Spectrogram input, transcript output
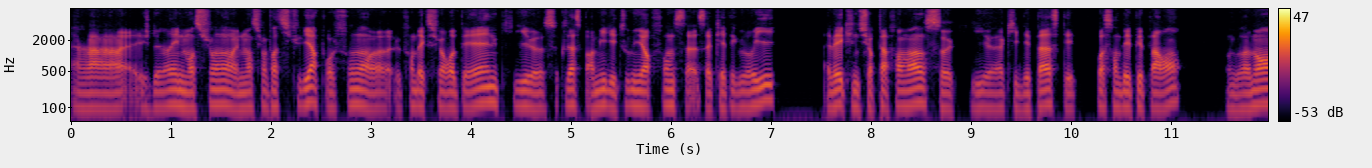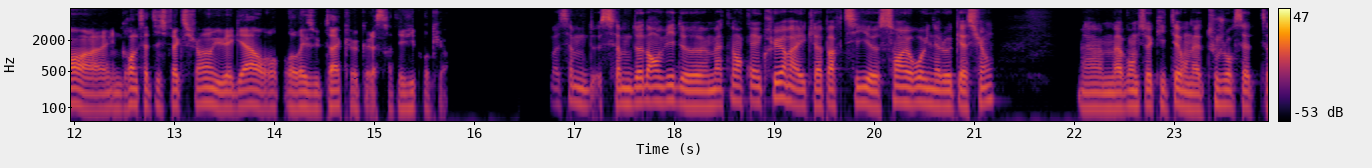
je donnerai une mention, une mention particulière pour le fonds, le fonds d'actions européennes qui se classe parmi les tout meilleurs fonds de sa, catégorie, avec une surperformance qui, qui dépasse les 300 BP par an. Donc vraiment euh, une grande satisfaction eu égard aux résultats que, la stratégie procure. Ça, me, donne envie de maintenant conclure avec la partie 100 euh, euros une allocation. Euh, avant de se quitter, on a toujours cette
